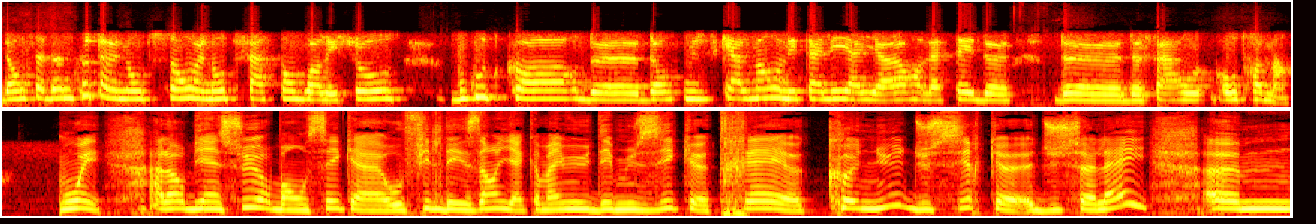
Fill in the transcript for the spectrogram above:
Donc, ça donne tout un autre son, une autre façon de voir les choses. Beaucoup de cordes. Donc, musicalement, on est allé ailleurs. On essaie de, de, de faire autrement. Oui. Alors bien sûr, bon, on sait qu'au fil des ans, il y a quand même eu des musiques très euh, connues du cirque euh, du Soleil. Euh,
